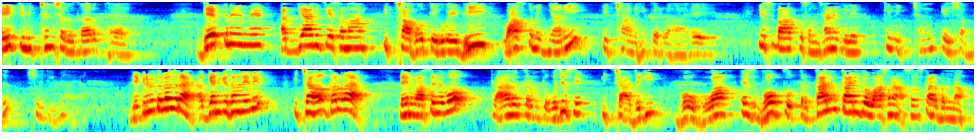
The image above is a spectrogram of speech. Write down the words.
यही किम इच्छन शब्द का अर्थ है देखने में अज्ञानी के समान इच्छा होते हुए भी वास्तव में ज्ञानी इच्छा नहीं कर रहा है। इस बात को समझाने के लिए किम इच्छन ये शब्द श्रुति में आया। देखने में तो लग रहा है, अज्ञान के समय भी इच्छा कर रहा है। लेकिन वास्तव में वो प्रारंभ कर्म की वजह से इच्छा जगी भोग हुआ। इस भोग के उत्तरकालीन कार्य जो वासना, संस्कार बनना,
